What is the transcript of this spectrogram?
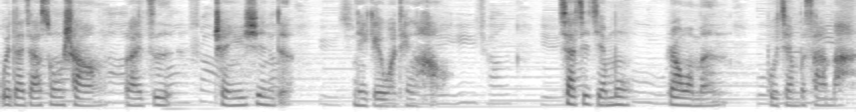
为大家送上来自陈奕迅的《你给我听好》。下期节目让我们不见不散吧。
